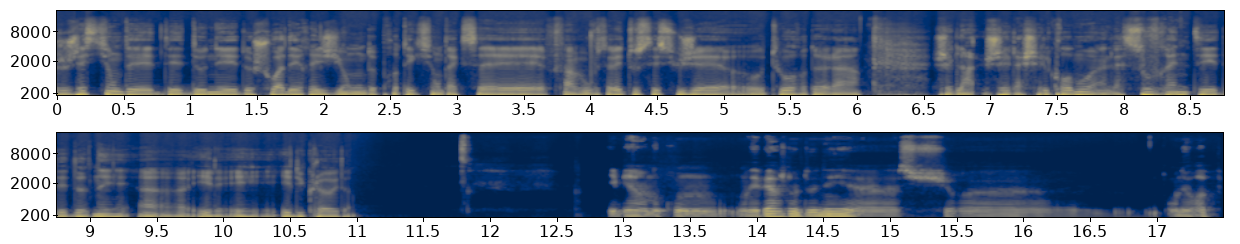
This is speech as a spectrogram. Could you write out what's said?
gestion des, données, de choix des régions, de protection d'accès, enfin vous savez tous ces sujets euh, autour de la, j'ai lâché le gros mot, hein, la souveraineté des données euh, et, du cloud. Eh bien, donc on, héberge nos données euh, sur, en Europe,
